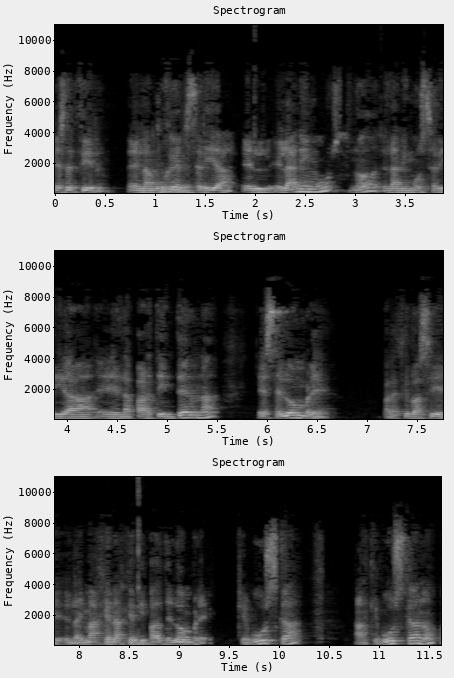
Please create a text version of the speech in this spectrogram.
es decir, en la mujer sería el, animus, ¿no? El animus sería eh, la parte interna, es el hombre, para decirlo así, la imagen arquetipal del hombre que busca, al que busca, ¿no?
